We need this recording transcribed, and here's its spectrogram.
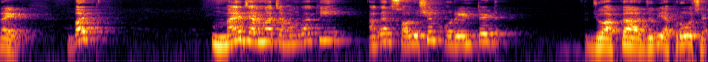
राइट right. बट मैं जानना चाहूँगा कि अगर सॉल्यूशन ओरिएंटेड जो आपका जो भी अप्रोच है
